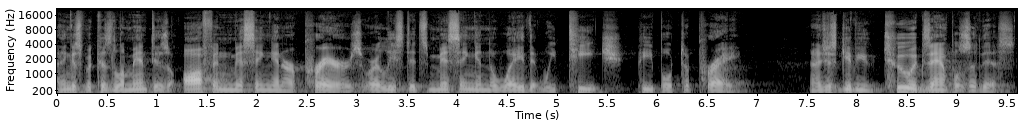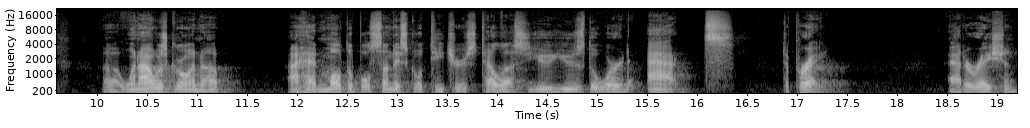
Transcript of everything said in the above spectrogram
I think it's because lament is often missing in our prayers, or at least it's missing in the way that we teach people to pray. And I just give you two examples of this. Uh, when I was growing up, I had multiple Sunday school teachers tell us you use the word acts to pray adoration,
